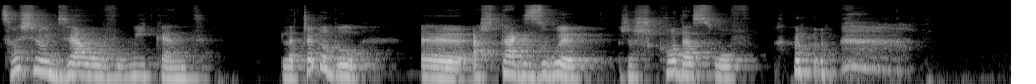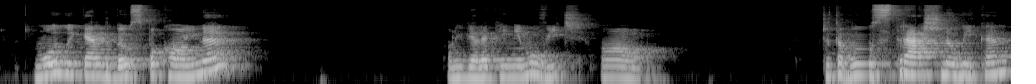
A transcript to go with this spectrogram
Co się działo w weekend? Dlaczego był e, aż tak zły, że szkoda słów? Mój weekend był spokojny. Oliwia, lepiej nie mówić. O. Czy to był straszny weekend?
